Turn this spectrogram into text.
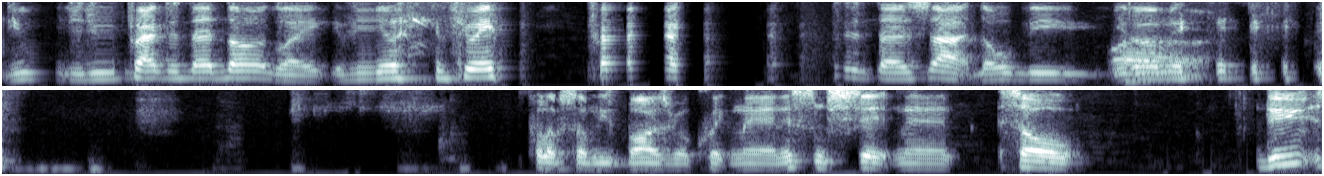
You did you practice that dog? Like if you if you ain't practice that shot, don't be you wow. know what I mean? Pull up some of these bars real quick, man. It's some shit, man. So do you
